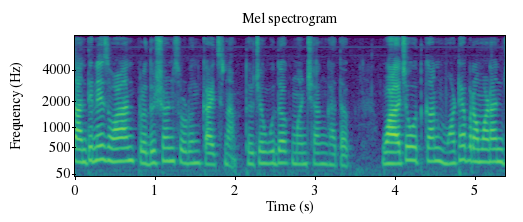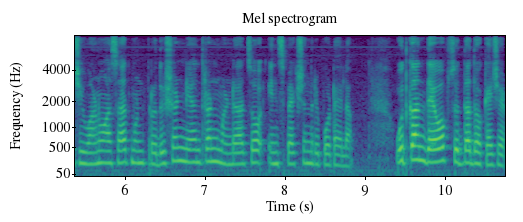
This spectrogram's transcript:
सांतिनेज व्हाळांत प्रदूषण सोडून कांयच ना थंयचें उदक मनशांक घातक. व्हाळाच्या उदकांत मोठ्या प्रमाणात जिवाणू आसात म्हूण प्रदूषण नियंत्रण मंडळाचो इन्स्पेक्शन रिपोर्ट आयला. उदकांत देंवप सुद्दां धोक्याचें.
